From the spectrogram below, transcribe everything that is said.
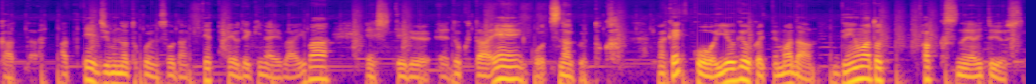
があったあって、自分のところに相談来て対応できない場合は、えー、知っているドクターへこうつなぐとか、まあ、結構医療業界ってまだ電話とファックスのやり取りをし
